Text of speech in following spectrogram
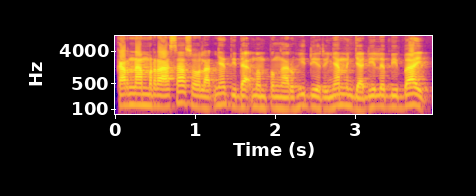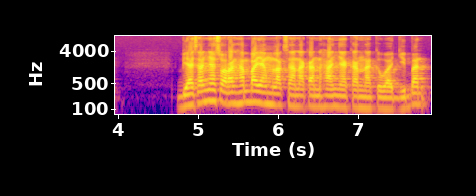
karena merasa solatnya tidak mempengaruhi dirinya menjadi lebih baik. Biasanya seorang hamba yang melaksanakan hanya karena kewajiban,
